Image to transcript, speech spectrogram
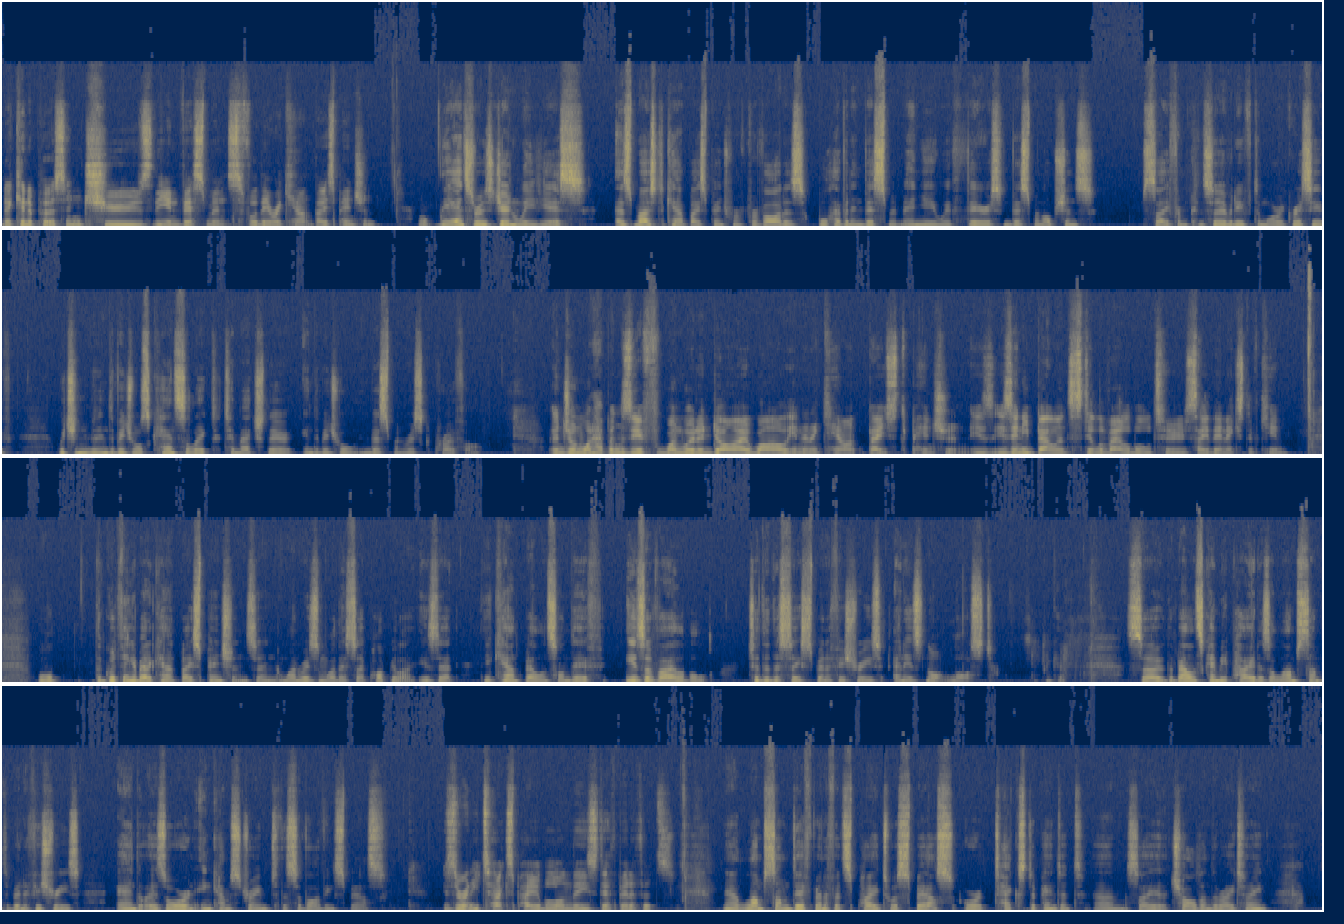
Now, can a person choose the investments for their account based pension? Well, the answer is generally yes, as most account based pension providers will have an investment menu with various investment options, say from conservative to more aggressive, which individuals can select to match their individual investment risk profile. And John, what happens if one were to die while in an account-based pension? Is is any balance still available to say their next of kin? Well, the good thing about account-based pensions, and one reason why they're so popular, is that the account balance on death is available to the deceased beneficiaries and is not lost. Okay. So the balance can be paid as a lump sum to beneficiaries and as or an income stream to the surviving spouse. Is there any tax payable on these death benefits? Now, lump sum death benefits paid to a spouse or a tax dependent, um, say a child under 18,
